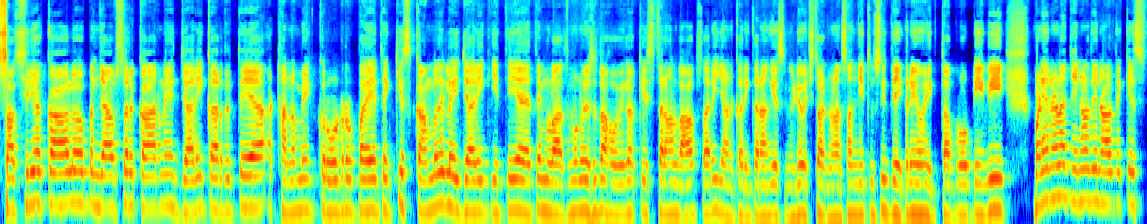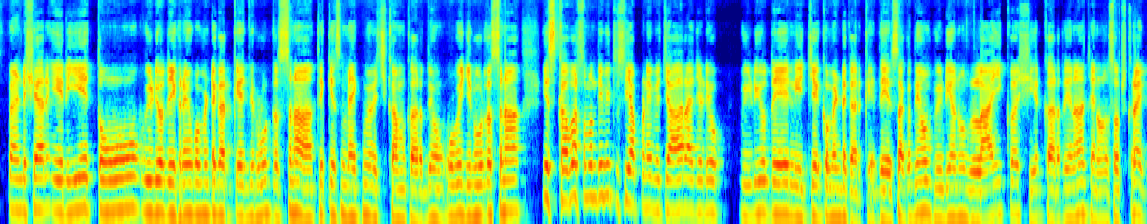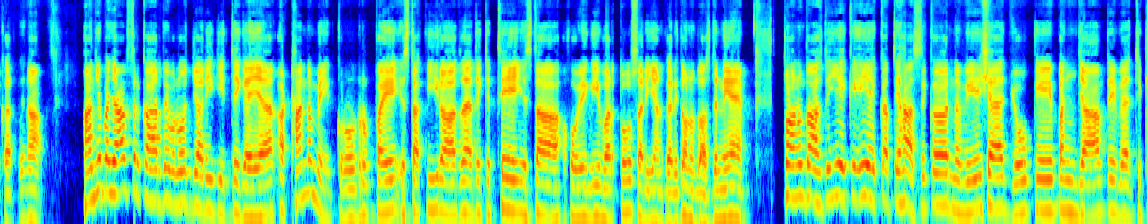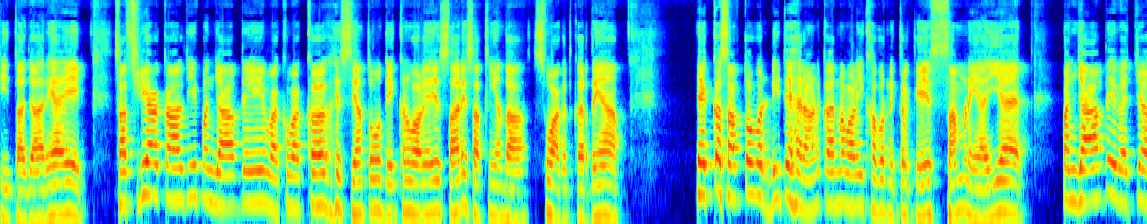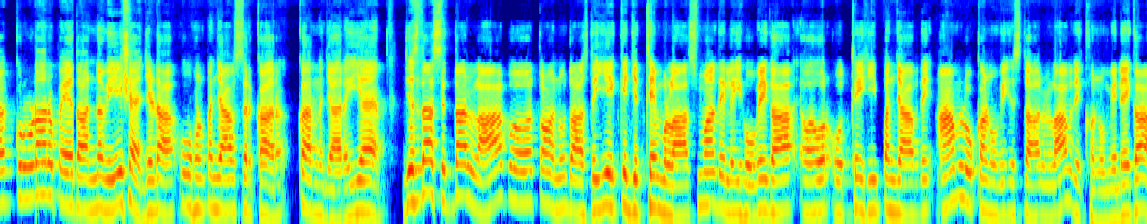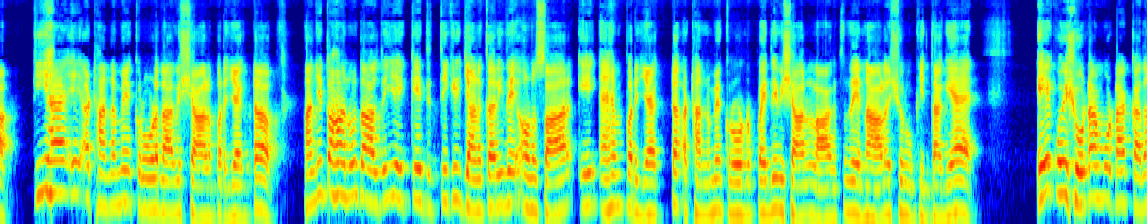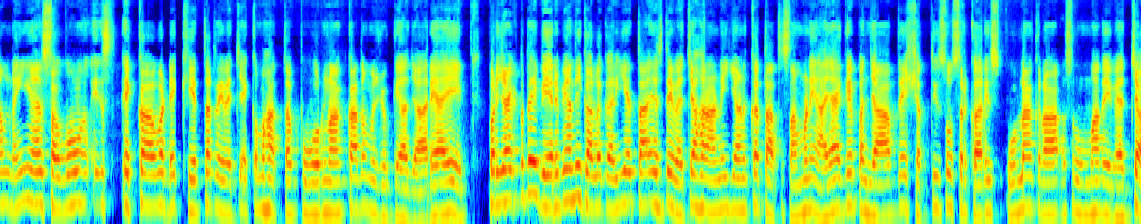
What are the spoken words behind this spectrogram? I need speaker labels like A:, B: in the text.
A: ਸਤਿ ਸ਼੍ਰੀ ਅਕਾਲ। ਪੰਜਾਬ ਸਰਕਾਰ ਨੇ ਜਾਰੀ ਕਰ ਦਿੱਤੇ ਆ 98 ਕਰੋੜ ਰੁਪਏ ਤੇ ਕਿਸ ਕੰਮ ਦੇ ਲਈ ਜਾਰੀ ਕੀਤੇ ਹੈ ਤੇ ਮੁਲਾਜ਼ਮਾਂ ਨੂੰ ਇਸ ਦਾ ਹੋਵੇਗਾ ਕਿਸ ਤਰ੍ਹਾਂ ਲਾਭ, ਸਾਰੀ ਜਾਣਕਾਰੀ ਕਰਾਂਗੇ ਇਸ ਵੀਡੀਓ ਵਿੱਚ ਤੁਹਾਡੇ ਨਾਲ ਸਾਂਝੀ। ਤੁਸੀਂ ਦੇਖ ਰਹੇ ਹੋ ਇਕਤਾ ਪ੍ਰੋ ਟੀਵੀ। ਬਣੇ ਰਹਿਣਾ ਚੈਨਲ ਦੇ ਨਾਲ ਤੇ ਕਿਸ ਪਿੰਡ, ਸ਼ਹਿਰ, ਏਰੀਏ ਤੋਂ ਵੀਡੀਓ ਦੇਖ ਰਹੇ ਹੋ ਕਮੈਂਟ ਕਰਕੇ ਜਰੂਰ ਦੱਸਣਾ ਤੇ ਕਿਸ ਮਹਿਕਮੇ ਵਿੱਚ ਕੰਮ ਕਰਦੇ ਹੋ, ਉਹ ਵੀ ਜਰੂਰ ਦੱਸਣਾ। ਇਸ ਖਬਰ ਸੰਬੰਧੀ ਵੀ ਤੁਸੀਂ ਆਪਣੇ ਵਿਚਾਰ ਆ ਜਿਹੜੇ ਉਹ ਵੀਡੀਓ ਦੇ ਨੀਚੇ ਕਮੈਂਟ ਕਰਕੇ ਦੇ ਸਕਦੇ ਹੋ। ਵੀਡੀਓ ਨੂੰ ਲਾਈਕ ਸ਼ੇਅਰ ਕਰ ਦੇਣਾ, ਚੈਨਲ ਨੂੰ ਸਬਸਕ੍ਰਾਈਬ ਕਰ ਦੇਣਾ। ਹਾਂਜੀ, ਪੰਜਾਬ ਸਰਕਾਰ ਦੇ ਵੱਲੋਂ ਜਾਰੀ ਕੀਤੇ ਗਏ ਆ 98 ਕਰੋੜ ਰੁਪਏ। ਇਸ ਦਾ ਕੀ ਰਾਜ ਹੈ ਤੇ ਕਿੱਥੇ ਇਸ ਦਾ ਹੋਏਗੀ ਵਰਤੋਂ? ਸਾਰੀ ਜਾਣਕਾਰੀ ਤੁਹਾਨੂੰ ਦੱਸ ਦਿੰਨੇ ਆ ਤੁਹਾਨੂੰ ਦੱਸ ਦਈਏ ਕਿ ਇਹ ਇੱਕ ਇਤਿਹਾਸਿਕ ਨਿਵੇਸ਼ ਹੈ ਜੋ ਕਿ ਪੰਜਾਬ ਦੇ ਵਿੱਚ ਕੀਤਾ ਜਾ ਰਿਹਾ ਹੈ। ਸਤਿ ਸ਼੍ਰੀ ਅਕਾਲ ਜੀ। ਪੰਜਾਬ ਦੇ ਵੱਖ-ਵੱਖ ਹਿੱਸਿਆਂ ਤੋਂ ਦੇਖਣ ਵਾਲੇ ਸਾਰੇ ਸਾਥੀਆਂ ਦਾ ਸਵਾਗਤ ਕਰਦੇ ਹਾਂ। ਇੱਕ ਸਭ ਤੋਂ ਵੱਡੀ ਤੇ ਹੈਰਾਨ ਕਰਨ ਵਾਲੀ ਖਬਰ ਨਿਕਲ ਕੇ ਸਾਹਮਣੇ ਆਈ ਹੈ। ਪੰਜਾਬ ਦੇ ਵਿੱਚ ਕਰੋੜਾਂ ਰੁਪਏ ਦਾ ਨਿਵੇਸ਼ ਹੈ ਜਿਹੜਾ ਉਹ ਹੁਣ ਪੰਜਾਬ ਸਰਕਾਰ ਕਰਨ ਜਾ ਰਹੀ ਹੈ। ਜਿਸ ਦਾ ਸਿੱਧਾ ਲਾਭ ਤੁਹਾਨੂੰ ਦੱਸ ਦਈਏ ਕਿ ਜਿੱਥੇ ਮੁਲਾਜ਼ਮਾਂ ਦੇ ਲਈ ਹੋਵੇਗਾ ਔਰ ਉੱਥੇ ਹੀ ਪੰਜਾਬ ਦੇ ਆਮ ਲੋਕਾਂ ਨੂੰ ਵੀ ਇਸ ਦਾ ਲਾਭ ਦੇਖਣ ਨੂੰ ਮਿਲੇਗਾ। ਕੀ ਹੈ ਇਹ 98 ਕਰੋੜ ਦਾ ਵਿਸ਼ਾਲ ਪ੍ਰੋਜੈਕਟ? ਹਾਂਜੀ, ਤੁਹਾਨੂੰ ਦੱਸ ਦਈਏ ਕਿ ਦਿੱਤੀ ਗਈ ਜਾਣਕਾਰੀ ਦੇ ਅਨੁਸਾਰ ਇਹ ਅਹਿਮ ਪ੍ਰੋਜੈਕਟ 98 ਕਰੋੜ ਰੁਪਏ ਦੀ ਵਿਸ਼ਾਲ ਲਾਗਤ ਦੇ ਨਾਲ ਸ਼ੁਰੂ ਕੀਤਾ ਗਿਆ ਹੈ। ਇਹ ਕੋਈ ਛੋਟਾ-ਮੋਟਾ ਕਦਮ ਨਹੀਂ ਹੈ, ਸਗੋਂ ਇਸ ਇੱਕ ਵੱਡੇ ਖੇਤਰ ਦੇ ਵਿੱਚ ਇੱਕ ਮਹੱਤਵਪੂਰਨ ਕਦਮ ਚੁੱਕਿਆ ਜਾ ਰਿਹਾ ਹੈ ਪ੍ਰੋਜੈਕਟ ਦੇ ਵੇਰਵਿਆਂ ਦੀ ਗੱਲ ਕਰੀਏ ਤਾਂ ਇਸ ਦੇ ਵਿੱਚ ਹੈਰਾਨੀਜਨਕ ਤੱਤ ਸਾਹਮਣੇ ਆਇਆ ਹੈ ਕਿ ਪੰਜਾਬ ਦੇ 3600 ਸਰਕਾਰੀ ਸਕੂਲਾਂ, ਕਲਾਸਰੂਮਾਂ ਦੇ ਵਿੱਚ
